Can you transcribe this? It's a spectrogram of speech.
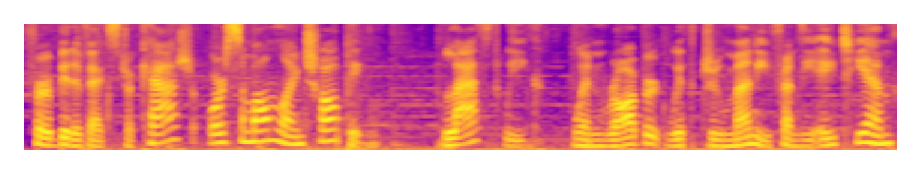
for a bit of extra cash or some online shopping. Last week, when Robert withdrew money from the ATM,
